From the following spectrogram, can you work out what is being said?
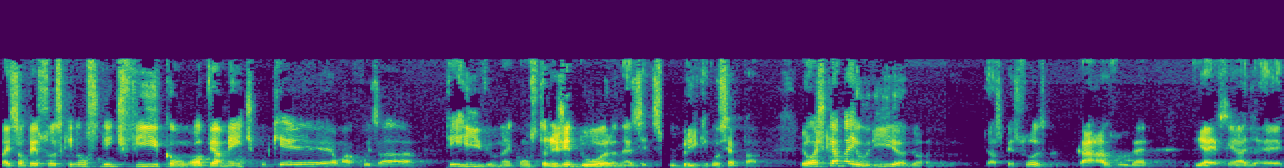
Mas são pessoas que não se identificam, obviamente, porque é uma coisa terrível, né? constrangedora, né? Você descobrir que você é pai. Eu acho que a maioria do, das pessoas, caso né, viessem a é,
